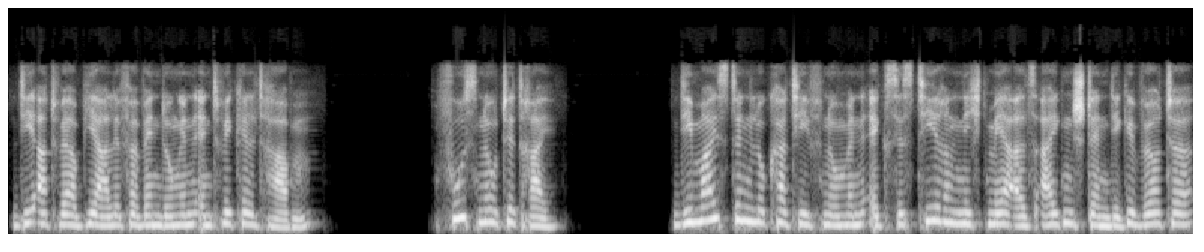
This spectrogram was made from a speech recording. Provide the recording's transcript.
die adverbiale Verwendungen entwickelt haben. Fußnote 3 Die meisten Lokativnomen existieren nicht mehr als eigenständige Wörter,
